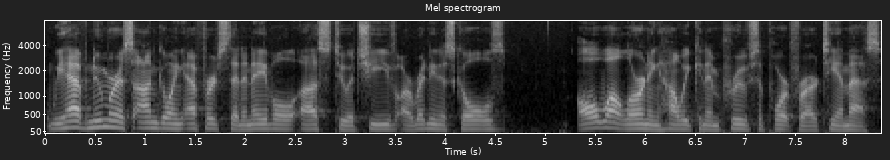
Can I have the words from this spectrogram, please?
We have numerous ongoing efforts that enable us to achieve our readiness goals, all while learning how we can improve support for our TMS.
